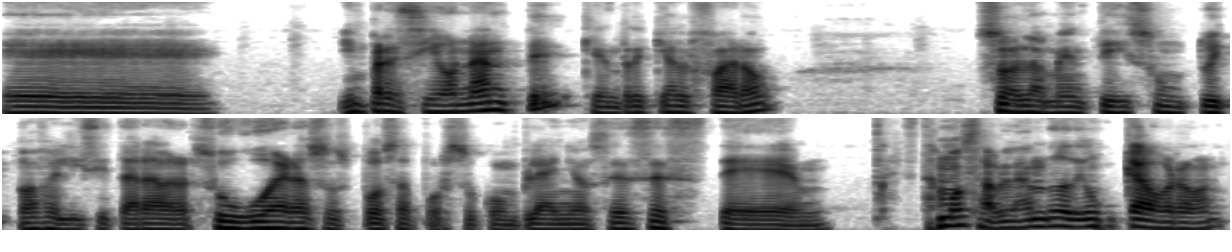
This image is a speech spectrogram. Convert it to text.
Eh, impresionante que Enrique Alfaro solamente hizo un tuit para felicitar a su güera, su esposa, por su cumpleaños. Es este, estamos hablando de un cabrón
